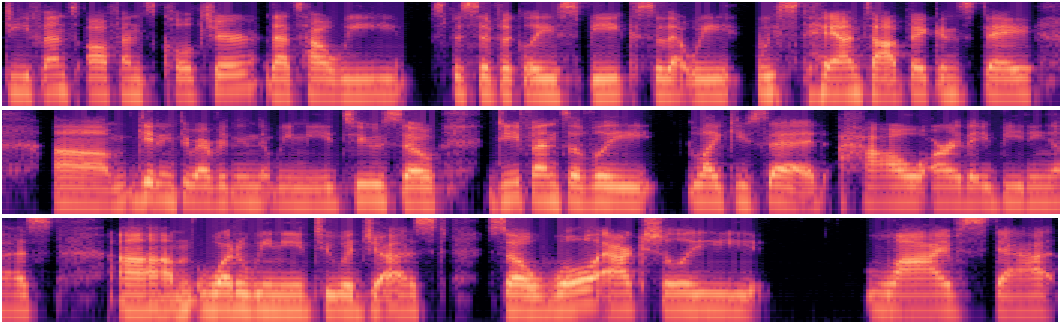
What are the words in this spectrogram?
defense, offense, culture. That's how we specifically speak, so that we we stay on topic and stay um, getting through everything that we need to. So defensively, like you said, how are they beating us? Um, what do we need to adjust? So we'll actually live stat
